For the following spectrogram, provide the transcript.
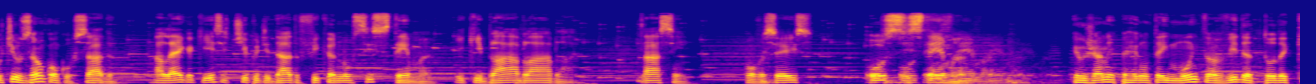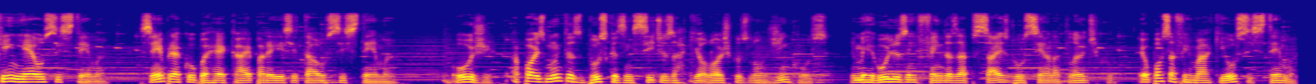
O tiozão concursado alega que esse tipo de dado fica no sistema e que blá blá blá. Ah, sim. Com vocês, o sistema. Eu já me perguntei muito a vida toda quem é o sistema. Sempre a culpa recai para esse tal sistema. Hoje, após muitas buscas em sítios arqueológicos longínquos e mergulhos em fendas abissais do Oceano Atlântico, eu posso afirmar que o sistema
